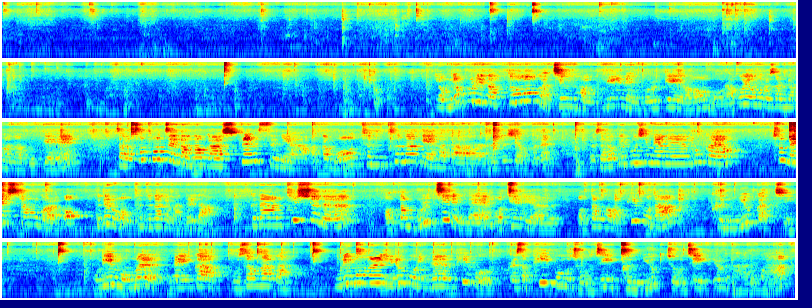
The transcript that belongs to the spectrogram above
영역풀이 답도 같이 확인해 볼게요. 뭐라고 영어로 설명하나 볼게. 자, 첫 번째 단어가 strength냐. 아까 뭐 튼튼하게 하다라는 뜻이었거든. 그래서 여기 보시면은 볼까요? To make stronger. 어, 그대로 튼튼하게 만들다. 그 다음 티슈는 어떤 물질인데, material. 어떤 거, 피부나 근육 같이. 우리 몸을 make 구성하다. 우리 몸을 이루고 있는 피부. 그래서 피부 조직, 근육 조직 이렇게 말하는 거야.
